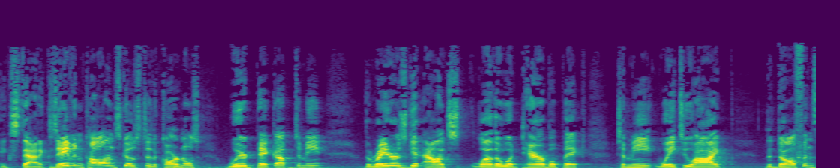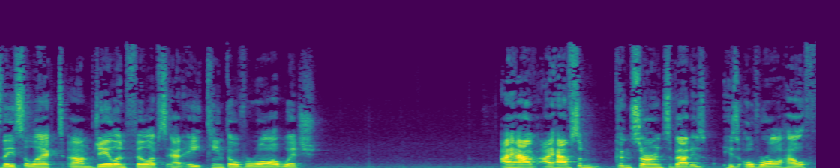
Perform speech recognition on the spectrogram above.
ecstatic. Zaven Collins goes to the Cardinals, weird pickup to me. The Raiders get Alex Leatherwood, terrible pick to me, way too high. The Dolphins they select um, Jaelan Phillips at 18th overall, which I have I have some concerns about his his overall health.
